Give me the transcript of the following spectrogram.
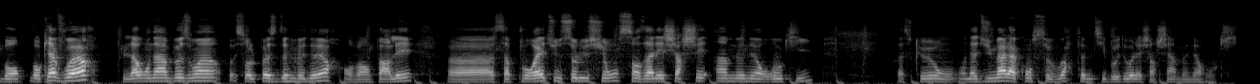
Bon, donc à voir. Là, on a un besoin sur le poste de meneur, on va en parler. Ça pourrait être une solution sans aller chercher un meneur rookie, parce qu'on on a du mal à concevoir Tom Thibodeau aller chercher un meneur rookie.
